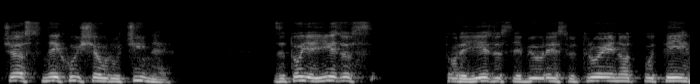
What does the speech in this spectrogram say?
čas najhujše vročine. Zato je Jezus, torej Jezus je bil res utrujen od poti,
